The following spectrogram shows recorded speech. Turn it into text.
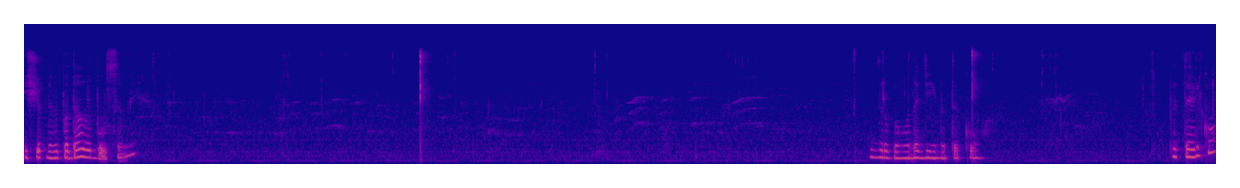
і щоб не випадали бусини. Зробимо надійну таку петельку,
